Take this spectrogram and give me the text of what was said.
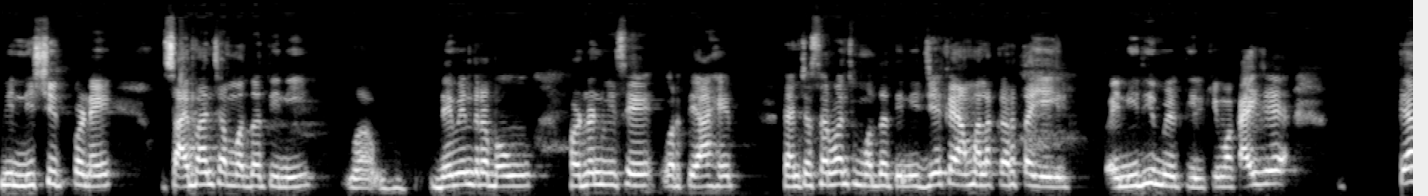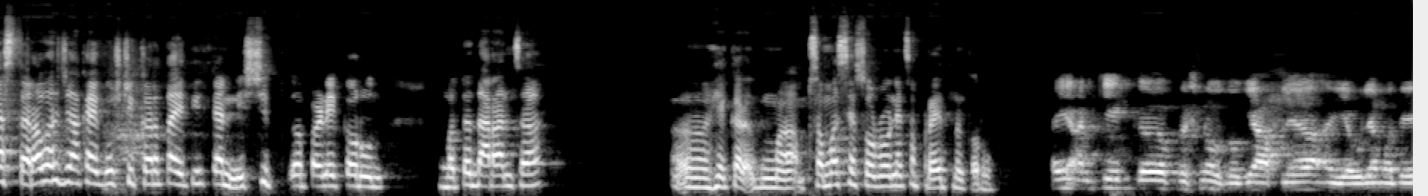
मी निश्चितपणे साहेबांच्या मदतीने देवेंद्र भाऊ फडणवीसे वरती आहेत. त्यांच्या सर्वांच्या मदतीने जे काही आम्हाला करता येईल निधी मिळतील किंवा काही जे त्या स्तरावर ज्या काही गोष्टी करता येतील त्या निश्चितपणे करून मतदारांचा हे कर समस्या सोडवण्याचा प्रयत्न करू. आणखी एक प्रश्न होतो की आपल्या येवल्यामध्ये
